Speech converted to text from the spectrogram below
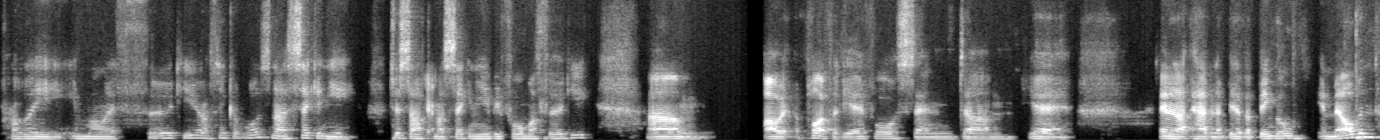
probably in my third year, I think it was. No, second year, just after yeah. my second year before my third year. Um, I applied for the Air Force and um, yeah, ended up having a bit of a bingle in Melbourne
